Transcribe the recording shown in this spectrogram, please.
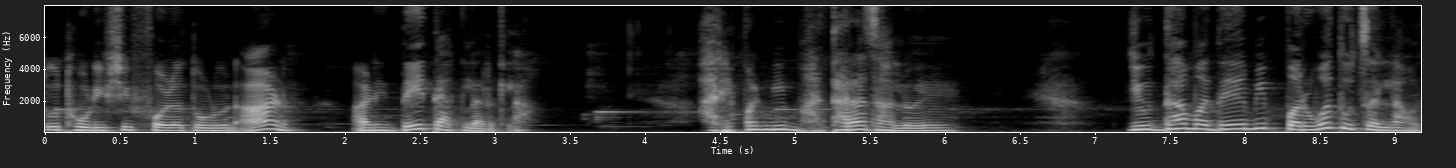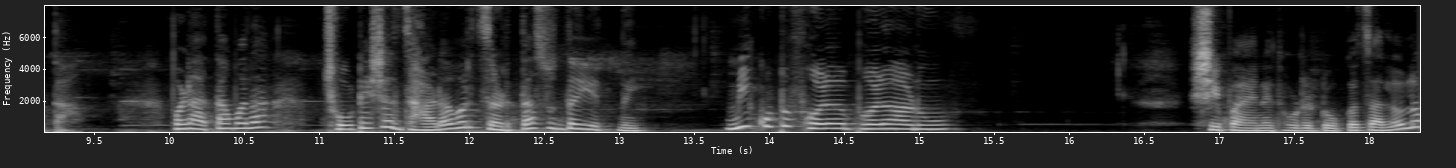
तू थोडीशी फळं तोडून आण आणि दे त्या क्लर्कला. अरे पण मी म्हातारा झालो आहे युद्धामध्ये मी पर्वत उचलला होता. पण आता मला छोट्याशा झाडावर चढतासुद्धा येत नाही. मी कुठं फळं फळं आणू? शिपायाने थोडं डोकं चालवलं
